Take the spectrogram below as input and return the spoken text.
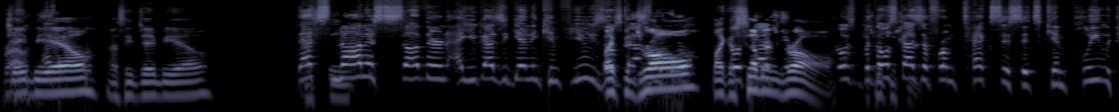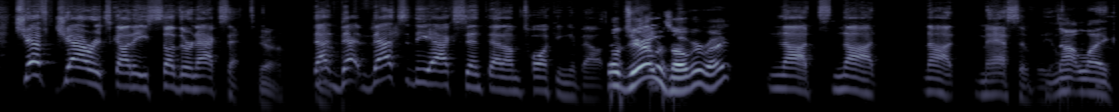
bro. JBL. I see JBL. That's not a southern. uh, You guys are getting confused. like Those the drawl, like a southern drawl. Those, but That's those guys are from Texas. It's completely. Jeff Jarrett's got a southern accent. Yeah. That that that's the accent that I'm talking about. So Jarrett was over, right? not not not massively. Not over. like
